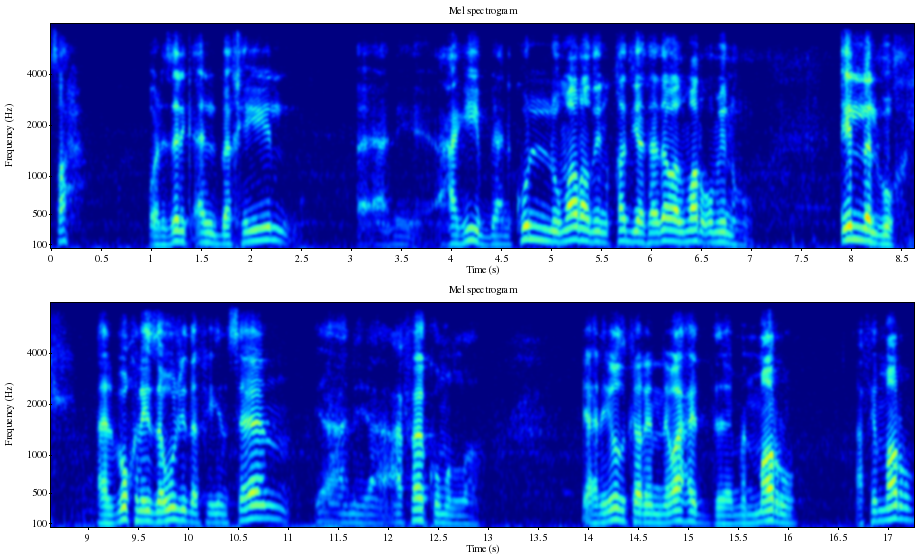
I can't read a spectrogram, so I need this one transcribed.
صح؟ ولذلك البخيل يعني عجيب. يعني كل مرض قد يتداوى المرء منه إلا البخل. البخل إذا وجد في إنسان يعني عفاكم الله. يعني يذكر إن واحد من مرو عارفين مرو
